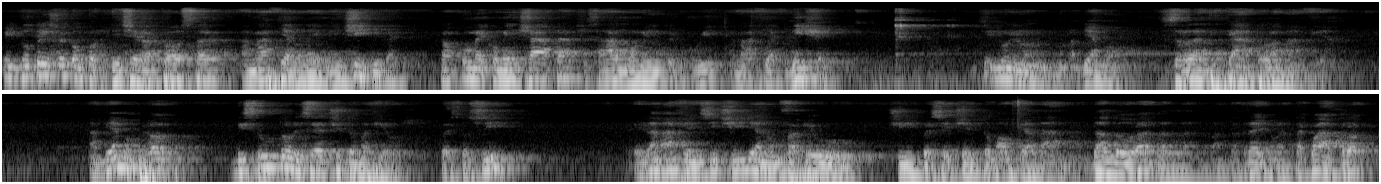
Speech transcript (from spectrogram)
in tutte le sue componenti. Diceva apposta, la mafia non è invincibile, ma come è cominciata ci sarà un momento in cui la mafia finisce. Sì, noi non, non abbiamo sradicato la mafia, abbiamo però distrutto l'esercito mafioso, questo sì, e la mafia in Sicilia non fa più 500-600 morti all'anno, da allora, dal 93-94,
